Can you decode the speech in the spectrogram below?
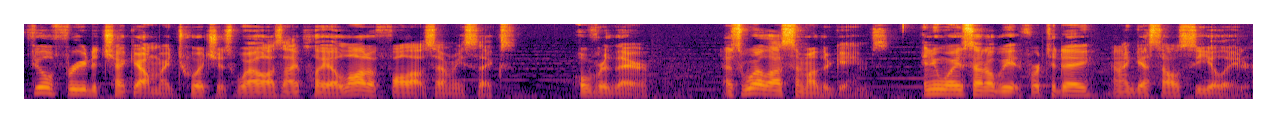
Feel free to check out my Twitch as well as I play a lot of Fallout 76 over there, as well as some other games. Anyways, that'll be it for today, and I guess I'll see you later.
